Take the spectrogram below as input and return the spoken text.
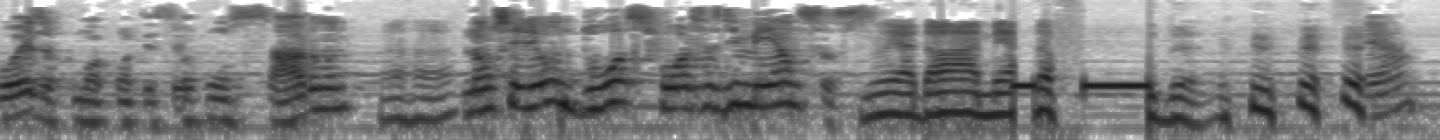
coisa, como aconteceu com o Saruman, não seriam duas forças imensas. Não ia dar uma merda f***. É.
